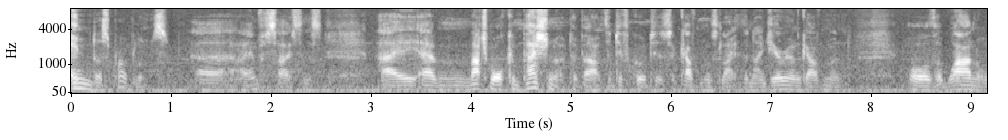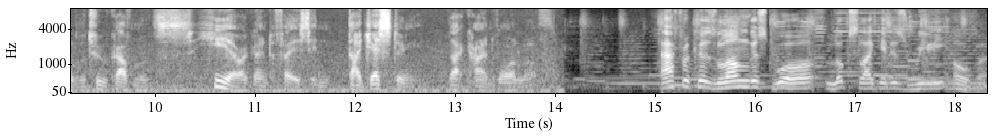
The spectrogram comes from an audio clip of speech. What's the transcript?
endless problems. Uh, I emphasize this. I am much more compassionate about the difficulties that governments like the Nigerian government or the one or the two governments here are going to face in digesting that kind of oil wealth. Africa's longest war looks like it is really over.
